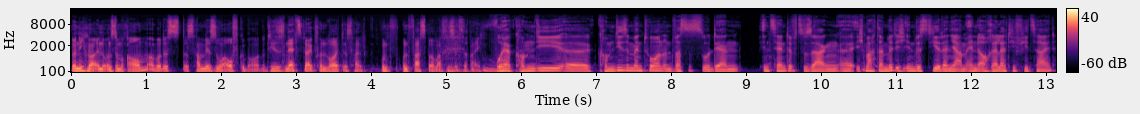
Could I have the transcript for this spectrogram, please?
Nur nicht mal in unserem Raum, aber das, das haben wir so aufgebaut. Und dieses Netzwerk von Leuten ist halt unfassbar, was es jetzt erreicht. Woher kommen die, äh, kommen diese Mentoren und was ist so deren Incentive zu sagen, äh, ich mache da mit, ich investiere dann ja am Ende auch relativ viel Zeit?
